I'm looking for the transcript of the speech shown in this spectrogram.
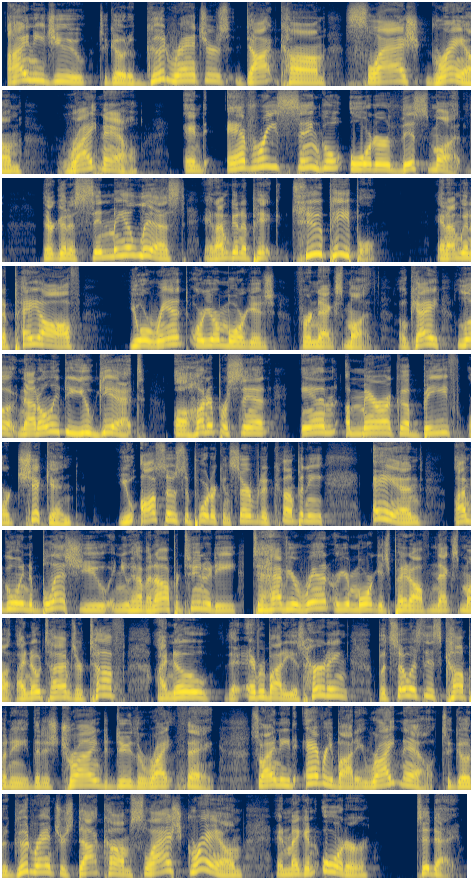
I need you to go to goodranchers.com slash Graham right now. And every single order this month, they're going to send me a list and I'm going to pick two people and I'm going to pay off your rent or your mortgage for next month. Okay. Look, not only do you get 100% in America beef or chicken, you also support a conservative company and I'm going to bless you and you have an opportunity to have your rent or your mortgage paid off next month. I know times are tough. I know that everybody is hurting, but so is this company that is trying to do the right thing. So I need everybody right now to go to goodranchers.com slash Graham and make an order today.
